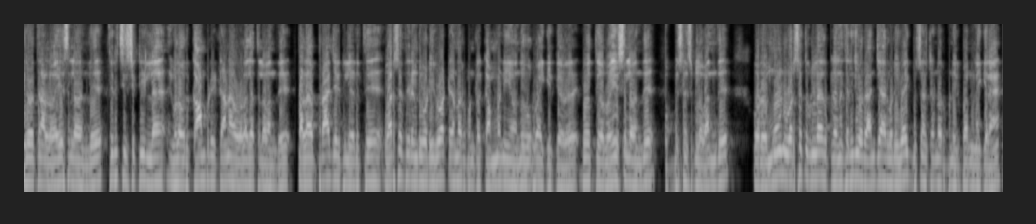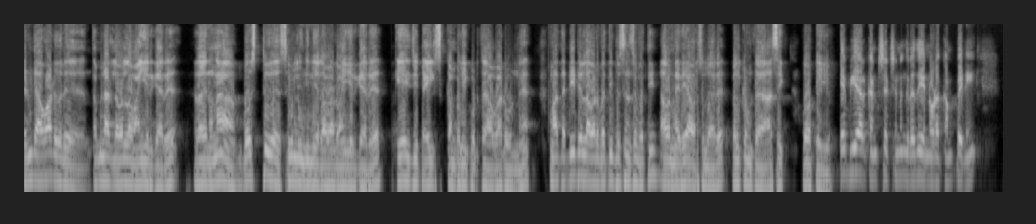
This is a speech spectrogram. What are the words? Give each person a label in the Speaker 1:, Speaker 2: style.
Speaker 1: இருபத்தி நாலு வயசுல வந்து திருச்சி சிட்டியில் இவ்வளோ ஒரு காம்படிட்டான உலகத்தில் வந்து பல ப்ராஜெக்ட்ல எடுத்து வருஷத்துக்கு ரெண்டு கோடி ரூபா டேர்ன் பண்ற கம்பெனியை வந்து உருவாக்கி இருக்காரு இருபத்தி ஒரு வயசுல வந்து பிசினஸ்க்குள்ள வந்து ஒரு மூணு வருஷத்துக்குள்ள எனக்கு தெரிஞ்சு ஒரு அஞ்சாறு கோடி ரூபாய்க்கு பிசினஸ் டேர்ன் ஓவர் பண்ணியிருப்பாருன்னு நினைக்கிறேன். ரெண்டு அவார்டு ஒரு தமிழ்நாடு லெவலில் வாங்கியிருக்காரு. அதாவது என்னன்னா பெஸ்ட் சிவில் இன்ஜினியர் அவார்டு வாங்கியிருக்காரு. கேஜி டைல்ஸ் கம்பெனி கொடுத்த அவார்டு ஒன்று மற்ற டீட்டெயில் அவரை பற்றி பிஸ்னஸை பற்றி அவர் நிறைய அவர் சொல்லுவார். Welcome to Ashik over
Speaker 2: ABR கன்ஸ்ட்ரக்ஷனுங்கிறது என்னோட கம்பெனி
